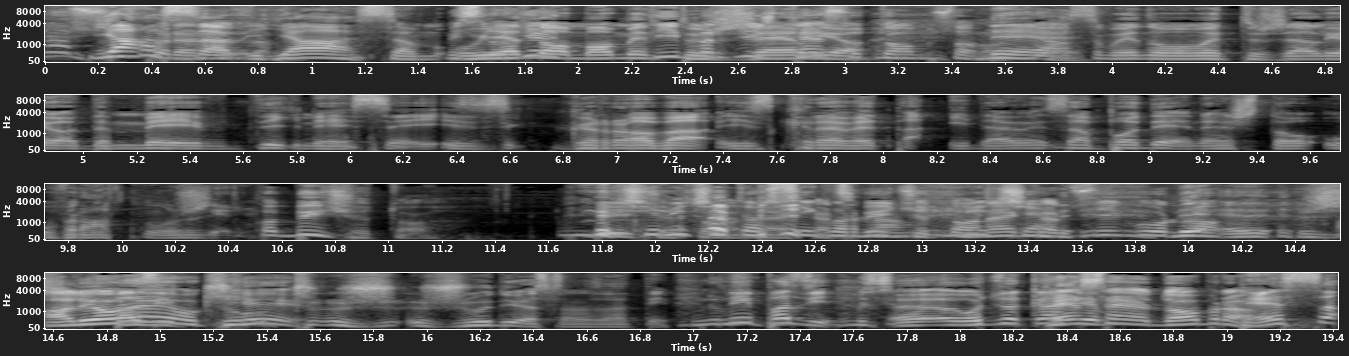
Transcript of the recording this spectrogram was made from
ono super, Ja ne sam, znam. ja sam u Mislim, jednom okej, momentu ti želio... Tessu Thompson, Ne, okej. ja sam u jednom momentu želio da Maeve digne se iz groba, iz kreveta i da joj zabode nešto u vratnu žilu. Pa bit će to. Biće, biće to nekad, sigurno. Biće to Biće. nekad sigurno. Ne, e, ali ona je okej. ču- ž- žudio sam za tim. Ne, pazi, mislim, e, hoću da kažem... Tessa je dobra. Tesa,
